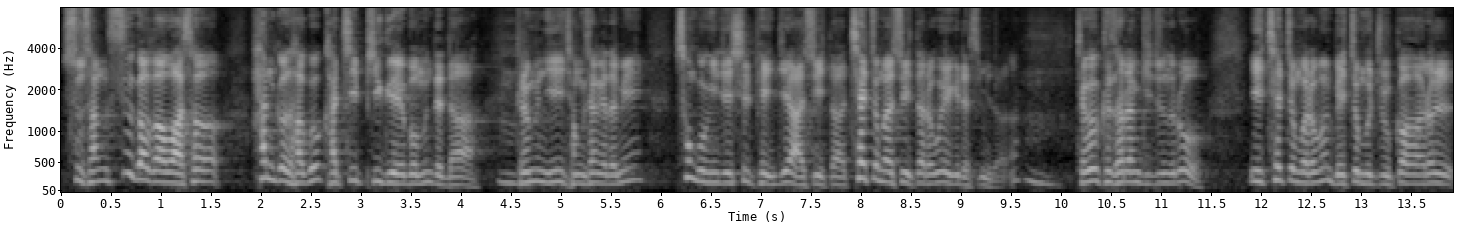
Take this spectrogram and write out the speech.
수상 스가가 와서 한 것하고 같이 비교해 보면 된다. 그러면 이 정상회담이 성공인지 실패인지 알 수 있다. 채점할 수 있다라고 얘기를 했습니다. 제가 그 사람 기준으로 이 채점을 하면 몇 점을 줄까를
